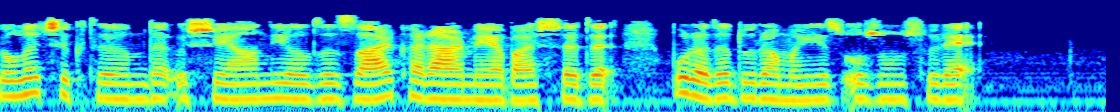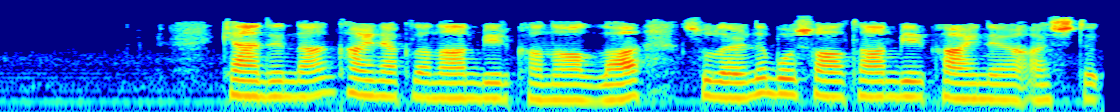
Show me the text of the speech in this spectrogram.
Yola çıktığımda ışıyan yıldızlar kararmaya başladı. Burada duramayız uzun süre. Kendinden kaynaklanan bir kanalla sularını boşaltan bir kaynağı açtık.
